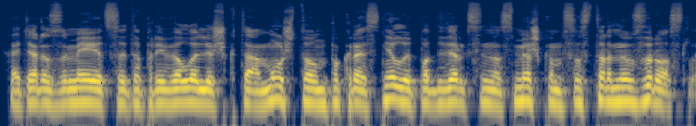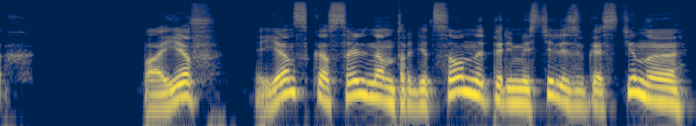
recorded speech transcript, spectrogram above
Хотя, разумеется, это привело лишь к тому, что он покраснел и подвергся насмешкам со стороны взрослых. Поев, Ян с Кассельном традиционно переместились в гостиную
